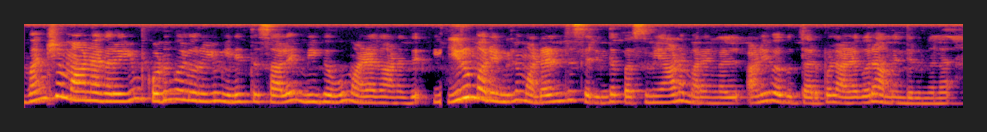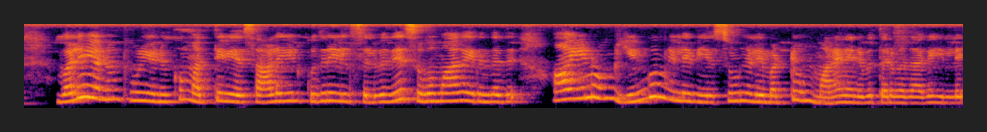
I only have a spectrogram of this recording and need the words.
வஞ்சி மாநகரையும் கொடுங்கலூரையும் இணைத்த சாலை மிகவும் அழகானது. இருமருங்கிலும் அடர்ந்து செறிந்த பசுமையான மரங்கள் அணிவகுத்தாற்போல் அழகுற அமைந்திருந்தன. வலியனும் பூழியனுக்கும் அத்தகைய சாலையில் குதிரையில் செல்வதே சுகமாக இருந்தது. ஆயினும் எங்கும் நிலவிய சூழ்நிலை மட்டும் மனநிறைவு தருவதாக இல்லை.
